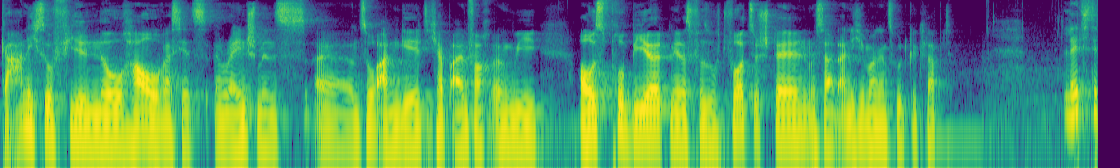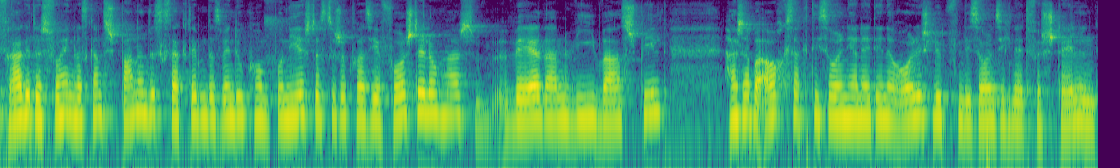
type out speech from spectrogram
gar nicht so viel Know-how, was jetzt Arrangements und so angeht. Ich habe einfach irgendwie ausprobiert, mir das versucht vorzustellen und es hat eigentlich immer ganz gut geklappt. Letzte Frage, du hast vorhin was ganz Spannendes gesagt, eben, dass wenn du komponierst, dass du schon quasi eine Vorstellung hast, wer dann wie was spielt. Hast aber auch gesagt, die sollen ja nicht in eine Rolle schlüpfen, die sollen sich nicht verstellen.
